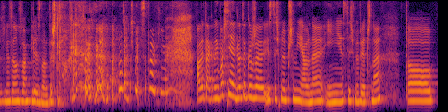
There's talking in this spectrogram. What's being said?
Związaną z wampiryzmem też trochę. Czymś takim. Ale tak, no i właśnie dlatego, że jesteśmy przemijalne i nie jesteśmy wieczne, to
